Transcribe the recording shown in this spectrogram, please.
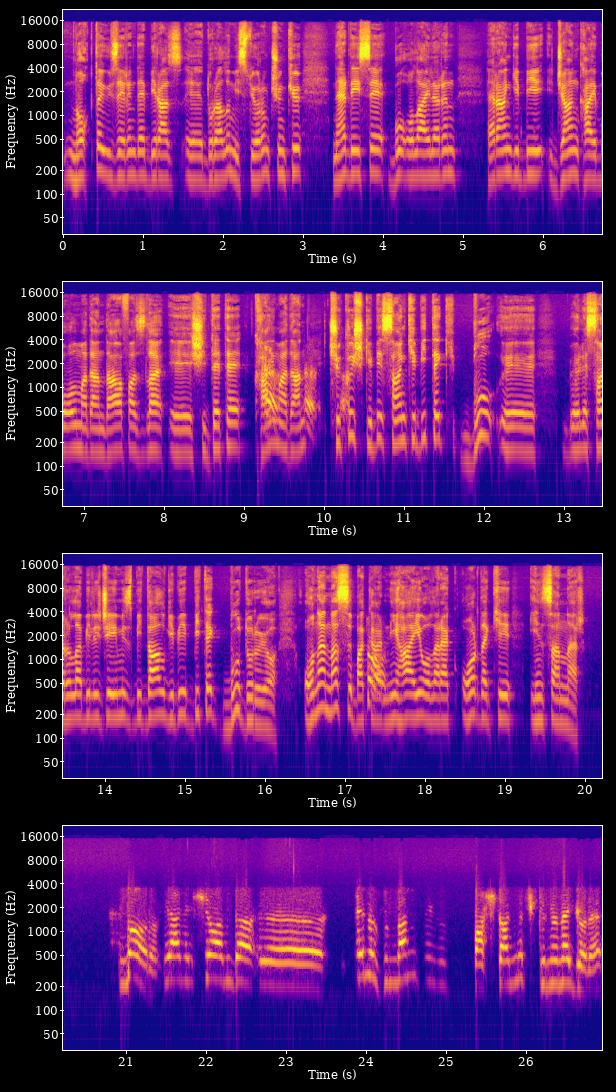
nokta üzerinde biraz e, duralım istiyorum. Çünkü neredeyse bu olayların herhangi bir can kaybı olmadan daha fazla e, şiddete kaymadan evet, evet, çıkış evet. gibi sanki bir tek bu e, böyle sarılabileceğimiz bir dal gibi bir tek bu duruyor. Ona nasıl bakar Doğru. nihai olarak oradaki insanlar? Doğru. Yani şu anda e, en azından başlangıç gününe göre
